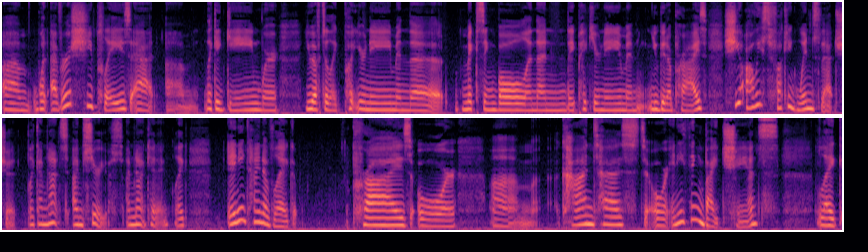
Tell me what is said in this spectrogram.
um, whatever she plays at um, like a game where you have to like put your name in the mixing bowl and then they pick your name and you get a prize. She always fucking wins that shit. Like i'm not i'm serious. I'm not kidding. Like any kind of like prize or um, contest or anything by chance like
